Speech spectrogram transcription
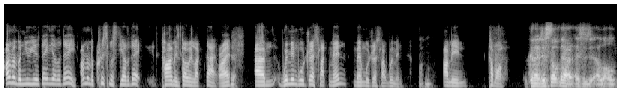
I remember New Year's Day the other day. I remember Christmas the other day. Time is going like that, right? Yeah. Um, women will dress like men, men will dress like women. Mm-hmm. I mean, come on. Can I just stop there? This is a little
